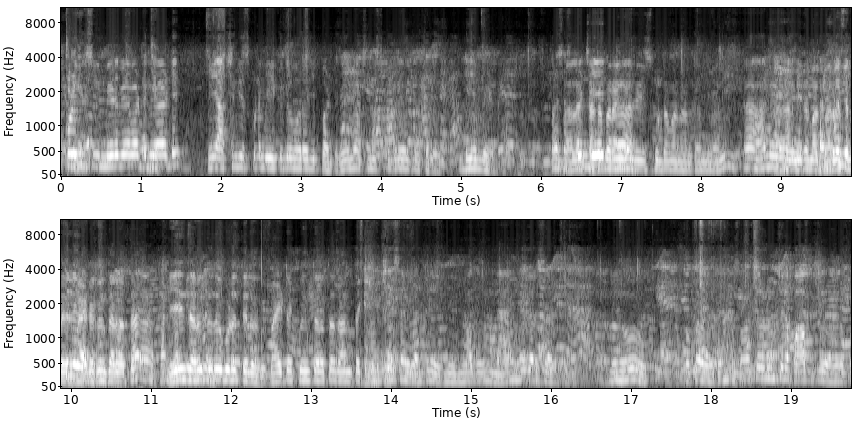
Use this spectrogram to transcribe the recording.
ఇప్పుడు మేడం ఏమంటుంది అంటే మీ యాక్షన్ తీసుకుంటే మీ ఇక్కడ ఎవరని చెప్పి అంటే మేము యాక్షన్ తీసుకుంటే ఏమో తెలుస్తలేదు డిఎం మరి suspend చట్టపరంగా తీసుకుంటామని అంటుంది కానీ దాని మీద మాకు భరోసా లేదు. చెప్తలేదు. బయటకు పోయిన తర్వాత ఏం జరుగుతుందో. కూడా తెలియదు. బయటకు పోయిన తర్వాత సార్ అంటే మీరు మాకు న్యాయం చేయగలరు సార్. నేను ఒక రెండు సంవత్సరాల నుంచి నా పాప ఒక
